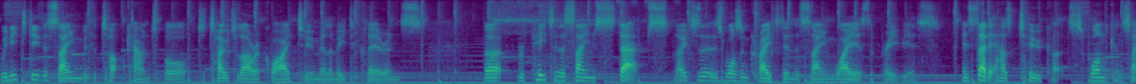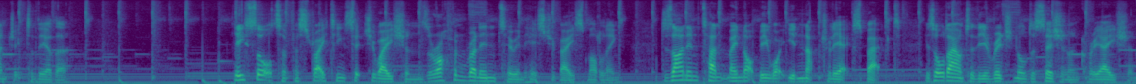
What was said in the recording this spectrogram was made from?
We need to do the same with the top counterbore to total our required 2mm clearance, but repeating the same steps, notice that this wasn't created in the same way as the previous. Instead it has two cuts, one concentric to the other. These sorts of frustrating situations are often run into in history-based modelling. Design intent may not be what you'd naturally expect, it's all down to the original decision and creation.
